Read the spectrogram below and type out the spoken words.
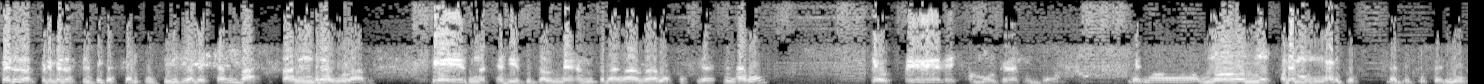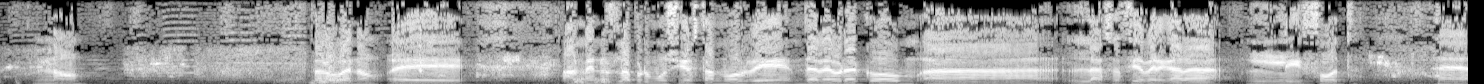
però les primeres crítiques que han sentit la deixen bastant regular que és una sèrie totalment entregada a la societat general que, que deixa molt que desitjar que no, no, no farem un narco d'aquesta sèrie No. Però bueno, eh, almenys la promoció ha estat molt bé de veure com eh, la Sofia Vergara li fot eh,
